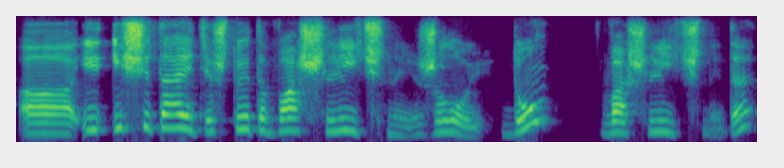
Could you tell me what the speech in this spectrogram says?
а, и, и считаете, что это ваш личный жилой дом, ваш личный, да,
